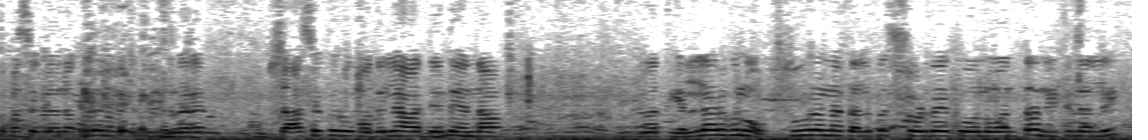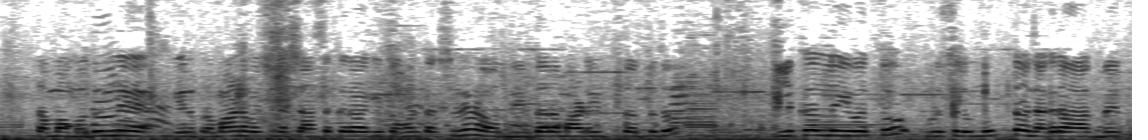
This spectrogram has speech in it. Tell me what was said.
ಸಮಸ್ಯೆಗಳನ್ನು ಕೂಡ ನಮಗೆ ತಿಳಿಸಿದ್ದಾರೆ. ಶಾಸಕರು ಮೊದಲನೇ ಆದ್ಯತೆಯನ್ನ ಇವತ್ತು ಎಲ್ಲರಿಗೂ ಸೂರನ್ನ ಕಲ್ಪಿಸಿಕೊಡ್ಬೇಕು ಅನ್ನುವಂಥ ನಿಟ್ಟಿನಲ್ಲಿ ತಮ್ಮ ಮೊದಲನೇ ಏನು ಪ್ರಮಾಣ ವಚನ ಶಾಸಕರಾಗಿ ತಗೊಂಡ ತಕ್ಷಣ ಅವ್ರು ನಿರ್ಧಾರ ಮಾಡಿದಂಥದ್ದು. ಇಳಕಲ್ಲು ಇವತ್ತು ಗುಡಿಸಲು ಮುಕ್ತ ನಗರ ಆಗಬೇಕು.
